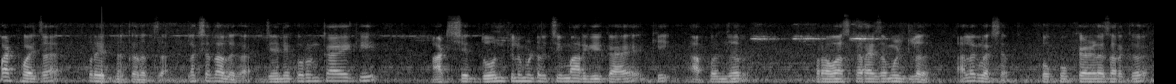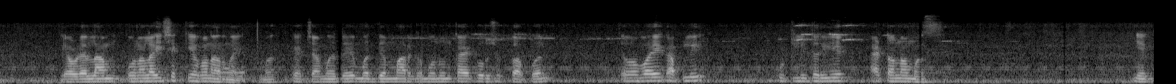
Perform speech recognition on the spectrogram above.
पाठवायचा प्रयत्न करत जा. लक्षात आलं का? जेणेकरून काय आहे की आठशे दोन किलोमीटरची मार्गी आहे की आपण जर प्रवास करायचा म्हटलं आलं लक्षात? खो खो खेळल्यासारखं एवढ्या लांब कोणालाही शक्य होणार नाही. मग याच्यामध्ये मध्यम मार्ग म्हणून काय करू शकतो आपण? तर बाबा एक आपली कुठली तरी एक ॲटॉनॉमस एक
